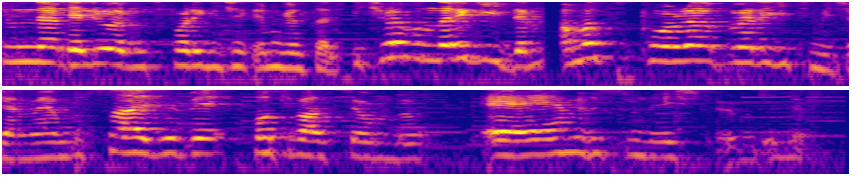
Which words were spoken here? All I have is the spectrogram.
Şimdi geliyorum spora gideceklerimi göstereceğim. İçime bunları giydim ama spora böyle gitmeyeceğim. Yani bu sadece bir motivasyondu. Ee, hemen üstümü değiştiriyorum geliyorum.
